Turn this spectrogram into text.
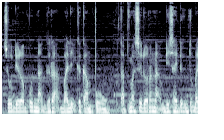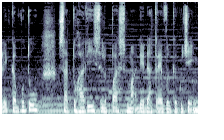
So dia orang pun nak gerak balik ke kampung. Tapi masa dia orang nak decided untuk balik ke kampung tu satu hari selepas mak dia dah travel ke Kuching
